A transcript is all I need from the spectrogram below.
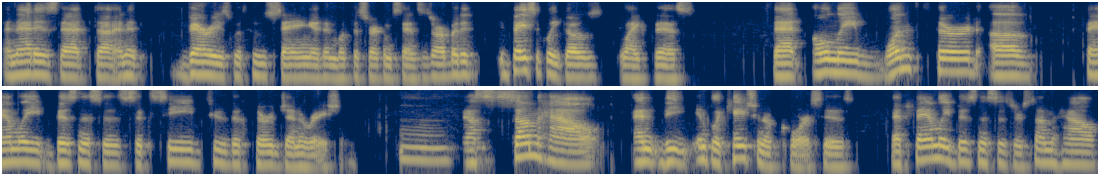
and that is that, uh, and it varies with who's saying it and what the circumstances are, but it, it basically goes like this: that only one third of family businesses succeed to the third generation. Mm. Now, somehow, and the implication, of course, is that family businesses are somehow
